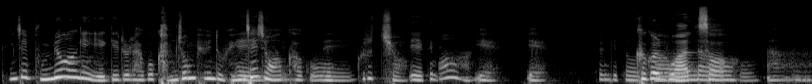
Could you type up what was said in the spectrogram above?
굉장히 분명하게 얘기를 하고 감정 표현도 굉장히 네, 정확하고 네. 그렇죠. 예, 근데 아, 예. 예. 그런 게더 그걸 보면서. 아, 네.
